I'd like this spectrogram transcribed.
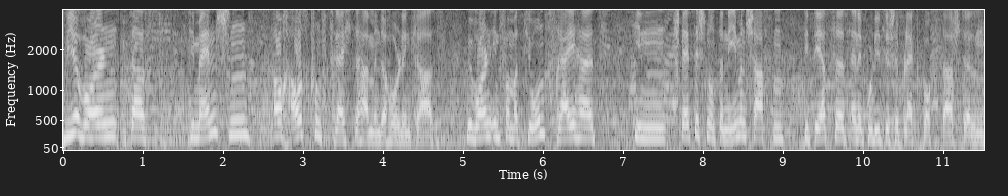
Wir wollen, dass die Menschen auch Auskunftsrechte haben in der Holding Graz. Wir wollen Informationsfreiheit in städtischen Unternehmen schaffen, die derzeit eine politische Blackbox darstellen.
